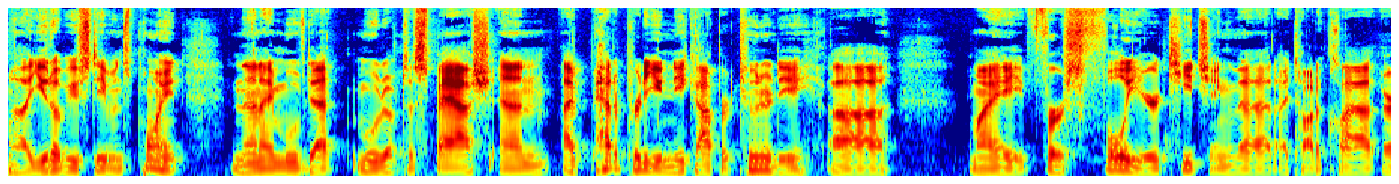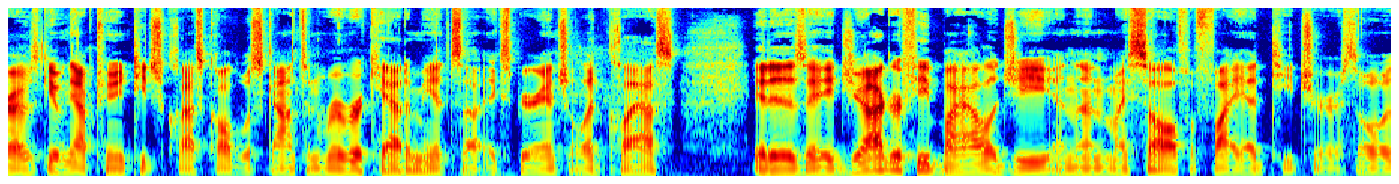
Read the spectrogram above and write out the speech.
uh, UW Stevens Point, and then I moved at moved up to Spash, and I had a pretty unique opportunity. Uh, my first full year teaching that I taught a class, or I was given the opportunity to teach a class called Wisconsin River Academy. It's an experiential ed class. It is a geography, biology, and then myself, a phi ed teacher. So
